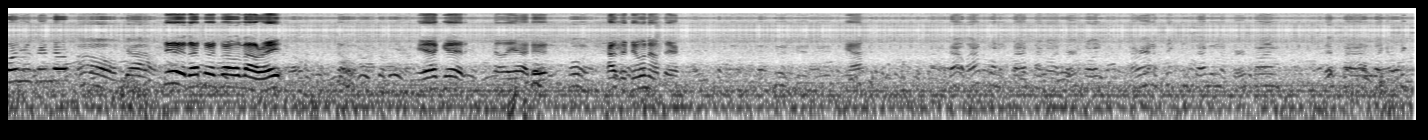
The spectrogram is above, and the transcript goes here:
Oh, God. Dude, that's what it's all about, right? Yeah, good. Hell yeah, dude. How's it doing out there? Yeah? That last one was faster than my first one. I ran a 67 the first time. This time it's like a 62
